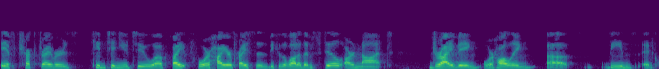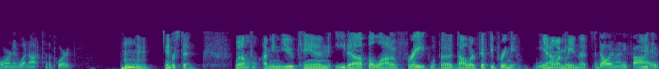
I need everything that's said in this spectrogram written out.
if truck drivers continue to uh, fight for higher prices because a lot of them still are not driving or hauling uh, beans and corn and whatnot to the ports. Hmm, interesting. Well, I mean, you can eat up a lot of freight with a dollar fifty premium. Yeah. You know, I mean, that's A dollar ninety-five.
